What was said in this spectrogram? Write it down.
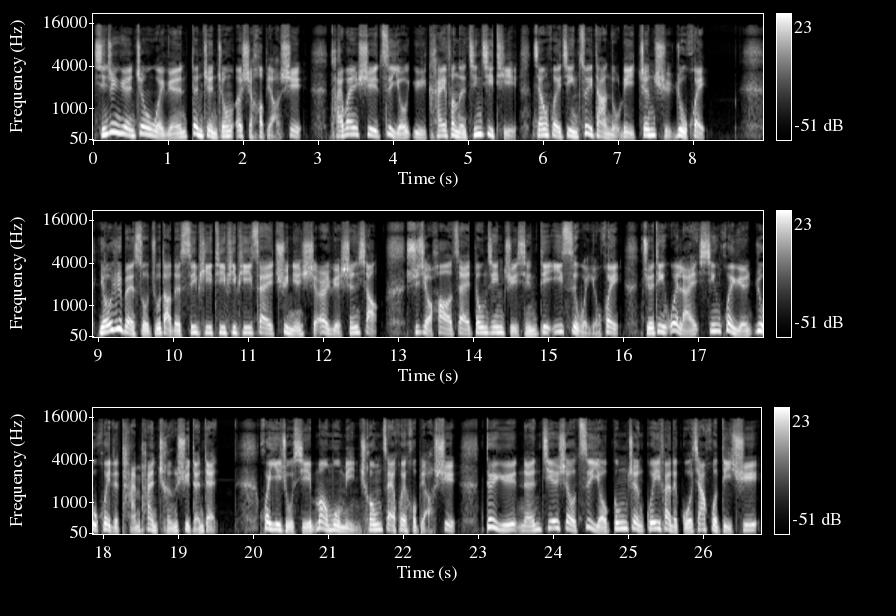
行政院政务委员邓振中二十号表示，台湾是自由与开放的经济体，将会尽最大努力争取入会。由日本所主导的 CPTPP 在去年十二月生效，十九号在东京举行第一次委员会，决定未来新会员入会的谈判程序等等。会议主席茂木敏充在会后表示，对于能接受自由公正规范的国家或地区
